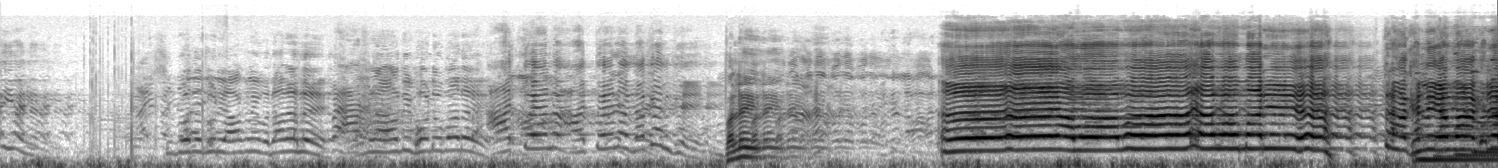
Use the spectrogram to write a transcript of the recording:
સિકોતર ને શીખો તો થોડી આકલી વધારે છે. હમણાં આવતી ખોટું પડે. આજ તો એનો આજ તો એનો લગન છે. ભલે. આવો આવો આવો મારી ત્રાખલી વાઘરણ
